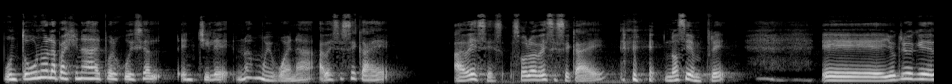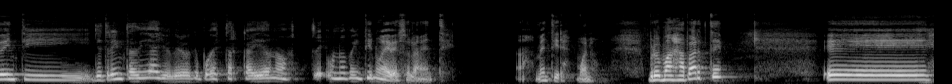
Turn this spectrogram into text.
Punto uno, la página del Poder Judicial en Chile no es muy buena, a veces se cae, a veces, solo a veces se cae, no siempre. Eh, yo creo que de, 20, de 30 días yo creo que puede estar caído unos, unos 29 solamente. Ah, mentira. Bueno, bromas aparte. Eh,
